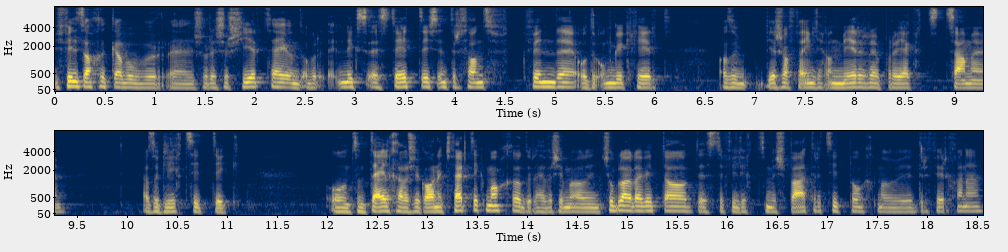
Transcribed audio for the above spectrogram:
viele Sachen gegeben, die wir äh, schon recherchiert haben, und aber nichts ästhetisch interessant finden oder umgekehrt. Also wir arbeiten eigentlich an mehreren Projekten zusammen, also gleichzeitig. Und zum Teil können wir schon gar nicht fertig machen oder haben wir schon mal in die Schublade getan, dass dann vielleicht zu einem späteren Zeitpunkt mal wieder für nehmen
